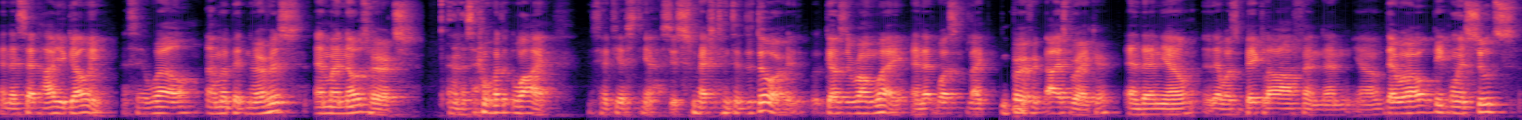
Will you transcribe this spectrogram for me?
And they said, how are you going? I said, well, I'm a bit nervous and my nose hurts. And I said, what, why? He said, yes, yes, you smashed into the door. It goes the wrong way. And that was like perfect icebreaker. And then, you know, there was a big laugh. And then, you know, there were all people in suits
